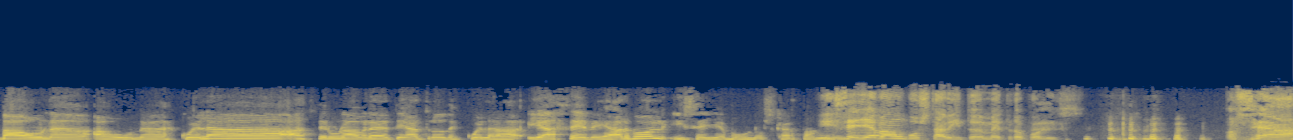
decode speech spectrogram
va a una, a una escuela a hacer una obra de teatro de escuela y hace de árbol y se lleva un Oscar también. y se lleva un Gustavito en Metrópolis. O sea,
